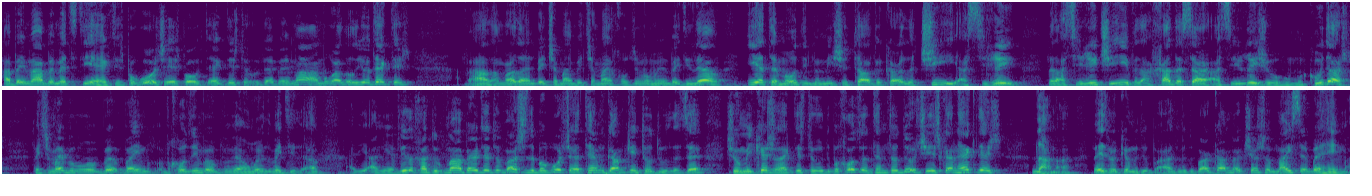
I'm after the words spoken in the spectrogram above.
הבהמה באמת תהיה הקדש? ברור שיש פה טעות, והבהמה אמורה לא להיות הקדש. אבל אמר להם בית שמאי, בית שמאי חוזרים ואומרים לבית הלל, אי אתם מודים במי שטע וקרא לתשיעי עשירי, ולעשירי תשיעי, ולאחד עשר עשירי שהוא מקודש. בית שמאי באים וחוזרים ואומרים לבית הלל, אני, אני אביא לך דוגמה הרבה יותר טובה, שזה ברור שאתם גם כן תודו לזה, שהוא מקרה של הקדש טעות, ובכל זאת אתם תודו שיש כאן הקדש. למה? באיזה מקרה מדובר? אז מדובר כאן בהקשר של מייסר בהמה.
